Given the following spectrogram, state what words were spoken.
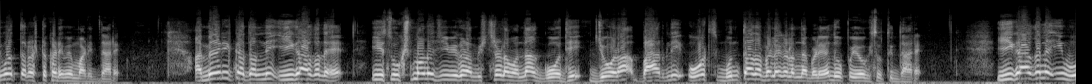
ಐವತ್ತರಷ್ಟು ಕಡಿಮೆ ಮಾಡಿದ್ದಾರೆ. ಅಮೆರಿಕದಲ್ಲಿ ಈಗಾಗಲೇ ಈ ಸೂಕ್ಷ್ಮಾಣುಜೀವಿಗಳ ಮಿಶ್ರಣವನ್ನು ಗೋಧಿ, ಜೋಳ, ಬಾರ್ಲಿ, ಓಟ್ಸ್ ಮುಂತಾದ ಬೆಳೆಗಳನ್ನು ಬೆಳೆಯಲು ಉಪಯೋಗಿಸುತ್ತಿದ್ದಾರೆ. ಈಗಾಗಲೇ ಇವು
